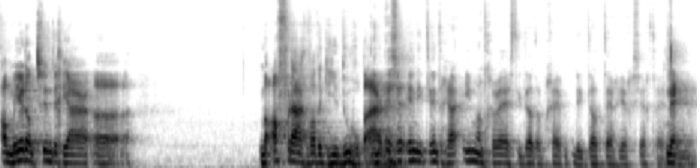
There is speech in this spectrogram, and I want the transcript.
al meer dan twintig jaar uh, me afvraag wat ik hier doe op aarde. Is er in die twintig jaar iemand geweest die dat op een gegeven moment die dat tegen je gezegd heeft? Nee.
